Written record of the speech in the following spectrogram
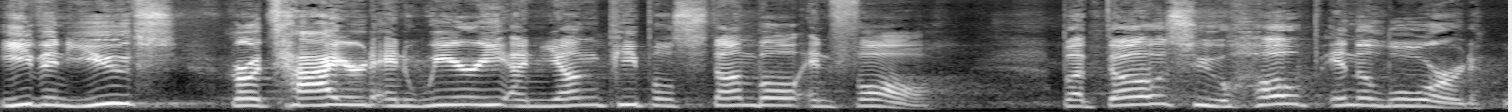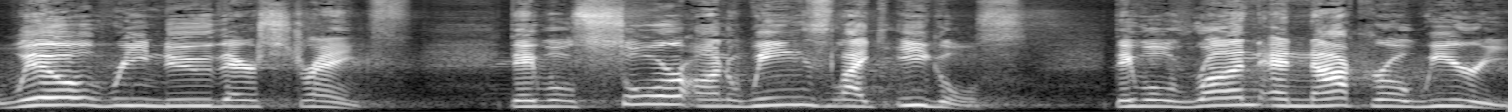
Even youths grow tired and weary, and young people stumble and fall. But those who hope in the Lord will renew their strength. They will soar on wings like eagles. They will run and not grow weary.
